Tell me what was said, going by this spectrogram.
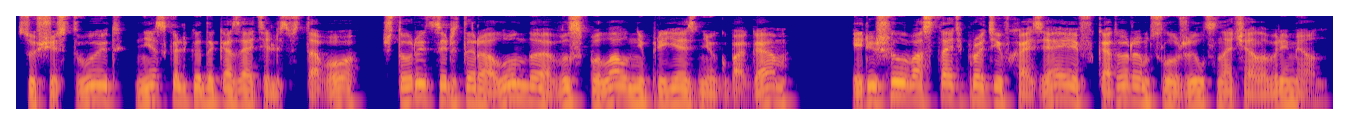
Существует несколько доказательств того, что рыцарь Тералунда воспылал неприязнью к богам и решил восстать против хозяев, которым служил с начала времен.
